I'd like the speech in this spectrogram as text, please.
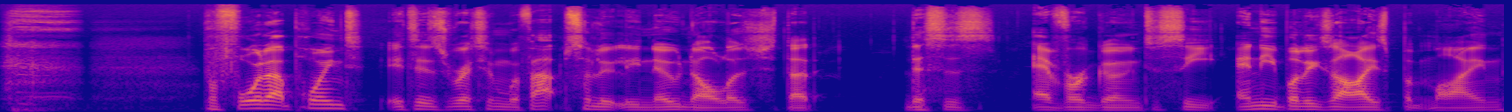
Before that point, it is written with absolutely no knowledge that this is ever going to see anybody's eyes but mine.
